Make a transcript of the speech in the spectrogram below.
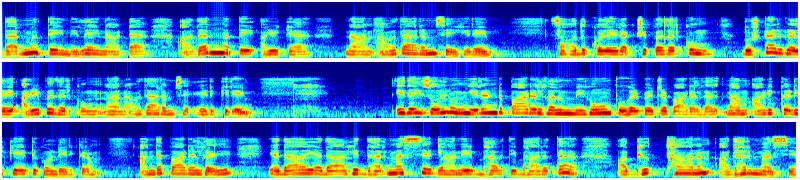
தர்மத்தை நிலைநாட்ட அதர்மத்தை அழிக்க நான் அவதாரம் செய்கிறேன். சாதுக்களை ரட்சிப்பதற்கும் துஷ்டர்களை அழிப்பதற்கும் நான் அவதாரம் எடுக்கிறேன். இதை சொல்லும் இரண்டு பாடல்களும் மிகவும் புகழ்பெற்ற பாடல்கள். நாம் அடிக்கடி கேட்டுக்கொண்டிருக்கிறோம். அந்த பாடல்கள் யதா யதாஹி தர்மஸ்ய கிளானிர்பவதி பாரத அபியுத்தானம் அதர்மஸ்ய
